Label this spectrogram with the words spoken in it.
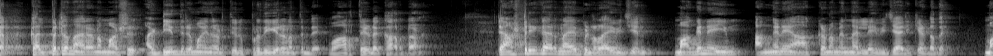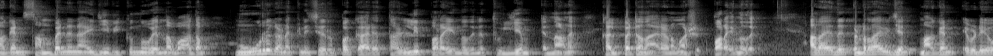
നമസ്കാരം. കൽപ്പറ്റ നാരായണ മാഷ് അടിയന്തിരമായി നടത്തിയൊരു പ്രതികരണത്തിന്റെ വാർത്തയുടെ കാർഡാണ്. രാഷ്ട്രീയക്കാരനായ പിണറായി വിജയൻ മകനെയും അങ്ങനെ ആക്കണമെന്നല്ലേ വിചാരിക്കേണ്ടത്? മകൻ സമ്പന്നനായി ജീവിക്കുന്നു എന്ന വാദം നൂറുകണക്കിന് ചെറുപ്പക്കാരെ തള്ളിപ്പറയുന്നതിന് തുല്യം എന്നാണ് കൽപ്പറ്റ നാരായണ മാഷ് പറയുന്നത്. അതായത് പിണറായി വിജയൻ മകൻ എവിടെയോ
